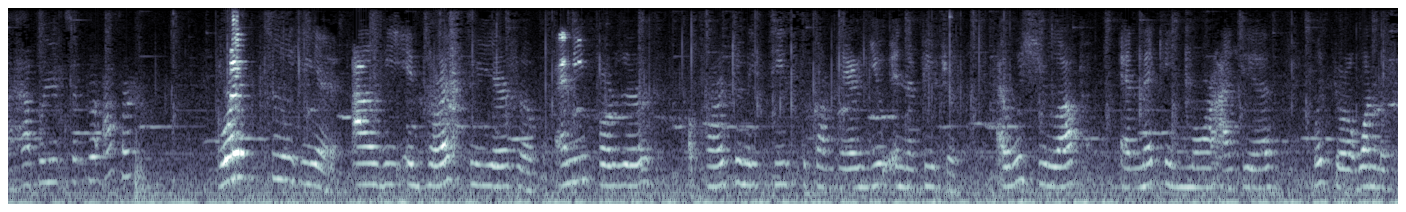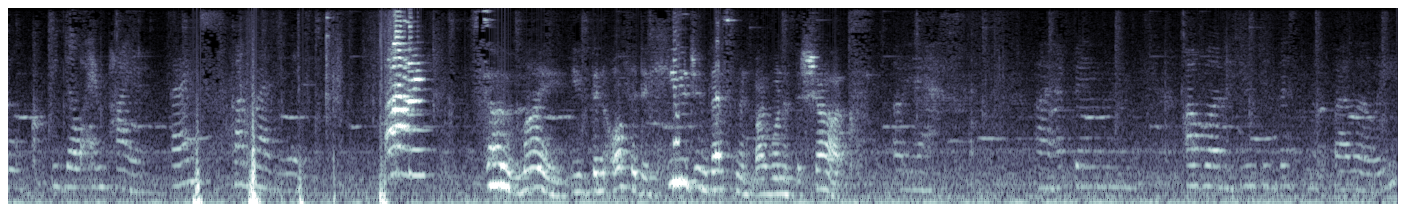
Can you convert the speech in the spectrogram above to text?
I happily accept your offer. Great to hear. I'll be interested to hear of any further opportunities to compare you in the future. I wish you luck and making more ideas with your wonderful cookie empire. Thanks. Congratulations. Bye. So, Mai, you've been offered a huge investment by one of the sharks. Offered a huge investment by Lily.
